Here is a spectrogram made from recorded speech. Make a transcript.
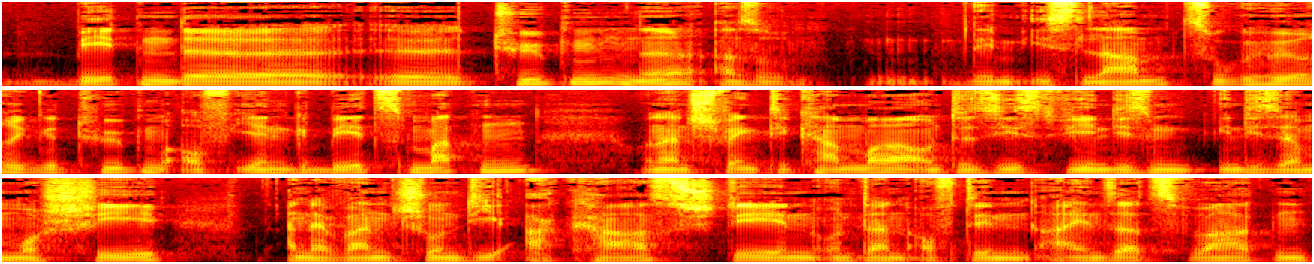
betende äh, Typen, ne, also dem Islam zugehörige Typen auf ihren Gebetsmatten und dann schwenkt die Kamera und du siehst, wie in diesem in dieser Moschee an der Wand schon die AKs stehen und dann auf den Einsatz warten,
